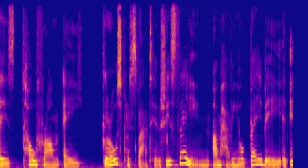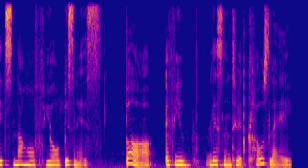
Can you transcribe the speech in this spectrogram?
is told from a girl's perspective. She's saying, I'm having your baby. It's none of your business. But if you listen to it closely,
